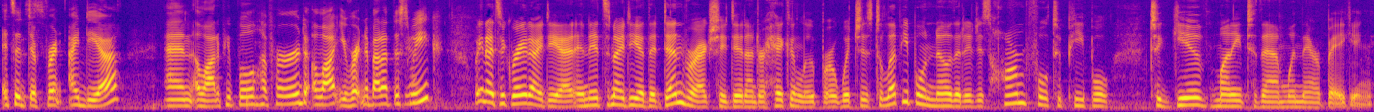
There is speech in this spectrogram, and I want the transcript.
It's a different idea and a lot of people have heard a lot. You've written about it this yeah. week. Well, you know, it's a great idea, and it's an idea that Denver actually did under Hickenlooper, which is to let people know that it is harmful to people to give money to them when they're begging.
